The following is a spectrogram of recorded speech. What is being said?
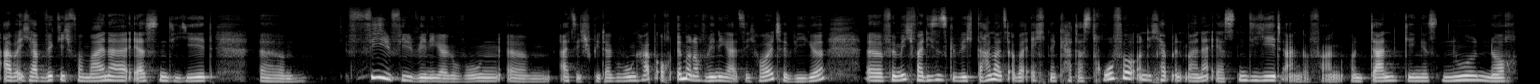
aber ich habe wirklich vor meiner ersten Diät ähm, viel, viel weniger gewogen, ähm, als ich später gewogen habe. Auch immer noch weniger, als ich heute wiege. Äh, für mich war dieses Gewicht damals aber echt eine Katastrophe und ich habe mit meiner ersten Diät angefangen. Und dann ging es nur noch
